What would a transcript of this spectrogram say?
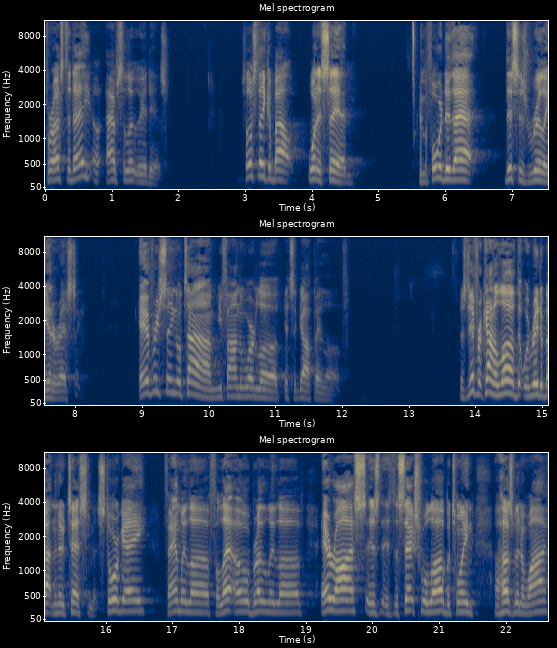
for us today? Uh, absolutely, it is. So, let's think about what is said. And before we do that, this is really interesting. Every single time you find the word love, it's agape love. There's different kind of love that we read about in the New Testament. Storge, family love, phileo, brotherly love. Eros is, is the sexual love between a husband and wife.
